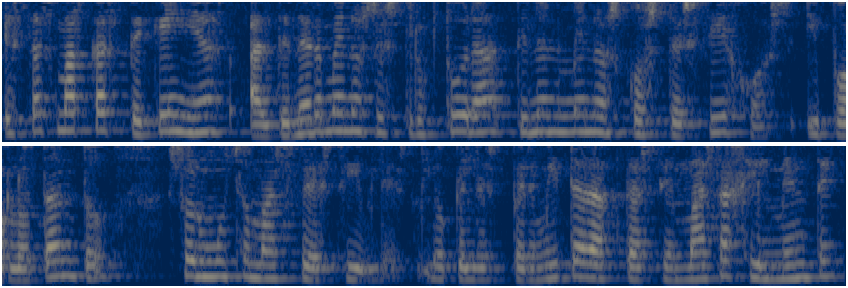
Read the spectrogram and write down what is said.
estas marcas pequeñas, al tener menos estructura, tienen menos costes fijos y por lo tanto son mucho más flexibles, lo que les permite adaptarse más ágilmente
